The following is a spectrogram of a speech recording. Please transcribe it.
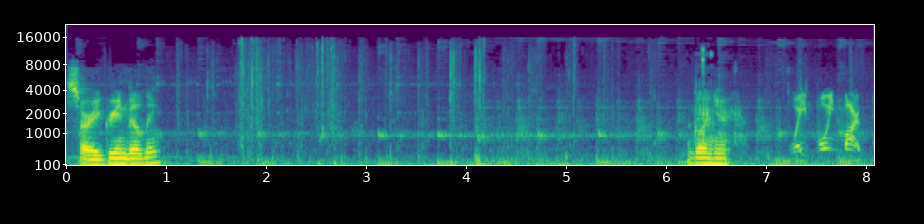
Sorry, green building. I'm going here. Waypoint marked.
